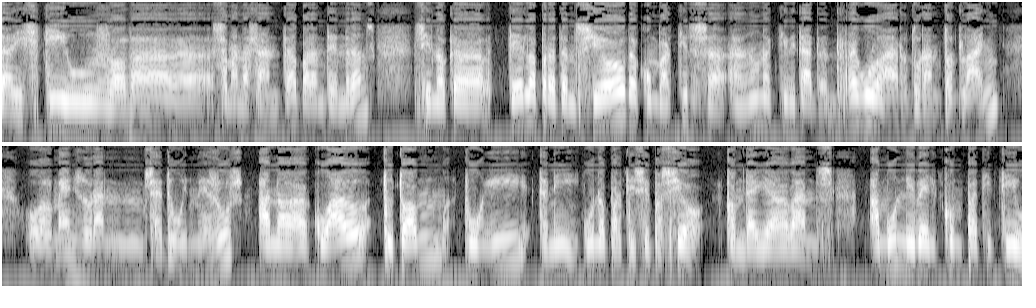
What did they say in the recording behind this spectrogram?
d'estius o de Setmana Santa, per entendre'ns, sinó que té la pretensió de convertir-se en una activitat regular durant tot l'any, o almenys durant 7 o 8 mesos, en la qual tothom pugui tenir una participació, com deia abans, amb un nivell competitiu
